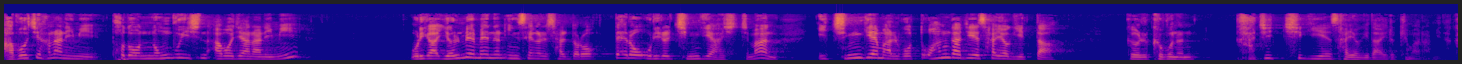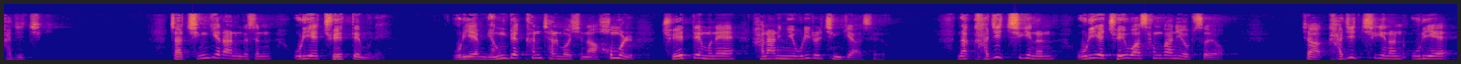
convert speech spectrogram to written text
아버지 하나님이 포도원 농부이신 아버지 하나님이 우리가 열매 맺는 인생을 살도록 때로 우리를 징계하시지만 이 징계 말고 또 한 가지의 사역이 있다. 그걸 그분은 가지치기의 사역이다 이렇게 말합니다. 가지치기. 자, 징계라는 것은 우리의 죄 때문에 우리의 명백한 잘못이나 허물, 죄 때문에 하나님이 우리를 징계하세요. 나 가지치기는 우리의 죄와 상관이 없어요. 자, 가지치기는 우리의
